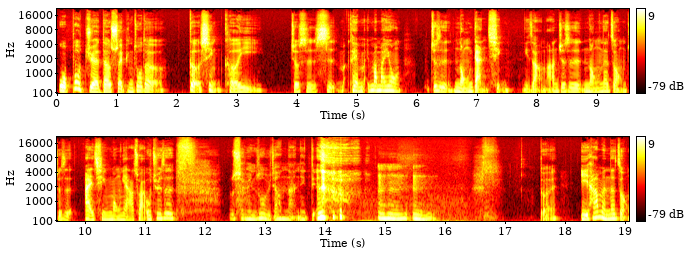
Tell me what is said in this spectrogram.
我不觉得水瓶座的个性可以就是是可以慢慢用。就是浓感情，你知道吗？就是浓那种，就是爱情萌芽出来。我觉得水瓶座比较难一点。嗯哼，嗯，对，以他们那种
